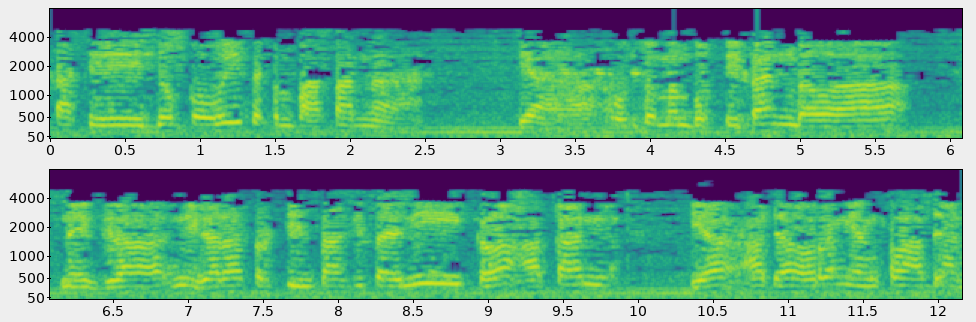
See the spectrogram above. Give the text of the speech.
kasih Jokowi kesempatan nah, ya untuk membuktikan bahwa negara negara tercinta kita ini kelak akan ya ada orang yang teladan,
